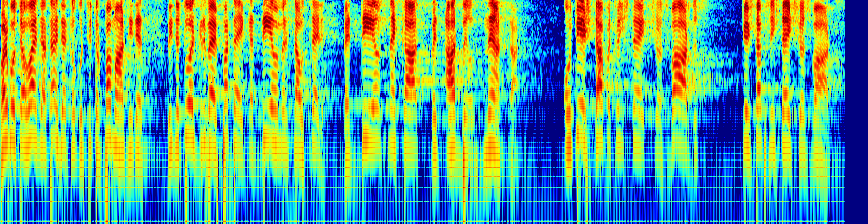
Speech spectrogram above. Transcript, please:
Varbūt tev vajadzētu aiziet kaut kur citur pamācīties. Līdz ar to es gribēju pateikt, ka Dievam ir savu ceļu, bet Dievs nekādu bez atbildes neatstāja. Un tieši tāpēc viņš teica šos vārdus, tieši tāpēc viņš teica šos vārdus.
